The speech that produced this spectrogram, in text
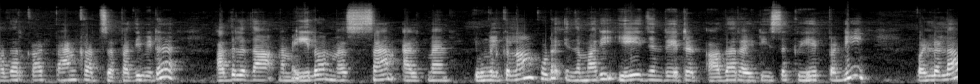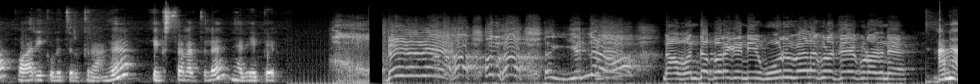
Aadhaar card PAN கார்ட்ஸை பதிவிட அதில் தான் நம்ம இலான் மஸ் சாம் ஆல்ட்மேன் இவங்களுக்கெல்லாம் கூட இந்த மாதிரி ஏ ஜென்ரேட்டட் ஆதார் ஐடிஸை கிரியேட் பண்ணி வள்ளலாக வாரி கொடுத்துருக்குறாங்க எக்ஸ் தளத்துல நிறைய பேர். என்னடா? நான் வந்த பிறகு நீ ஒரு வேலை கூட செய்யக்கூடாதுன்னு. ஆனா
